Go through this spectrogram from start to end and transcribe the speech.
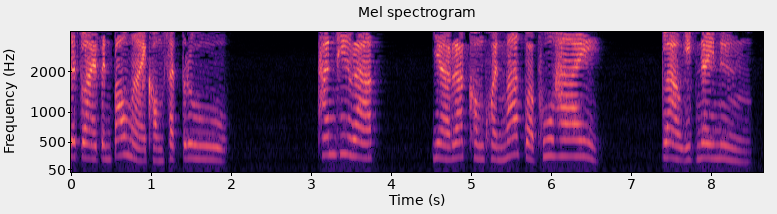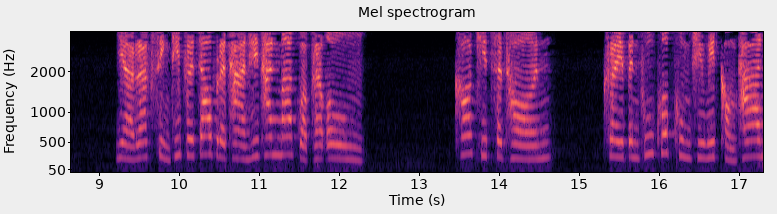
จะกลายเป็นเป้าหมายของศัตรู ท่านที่รัก อย่ารักของขวัญมากกว่าผู้ให้ กล่าวอีกในหนึ่ง อย่ารักสิ่งที่พระเจ้าประทานให้ท่านมากกว่าพระองค์ ข้อคิดสะท้อน ใครเป็นผู้ควบคุมชีวิตของท่าน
